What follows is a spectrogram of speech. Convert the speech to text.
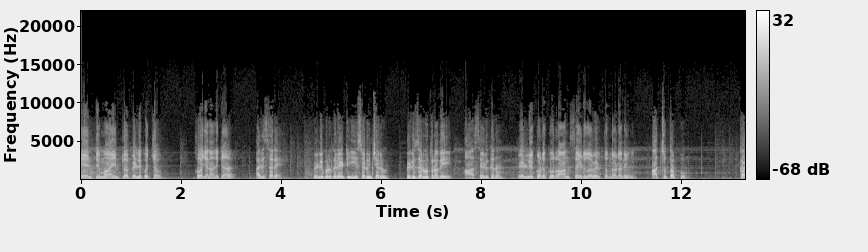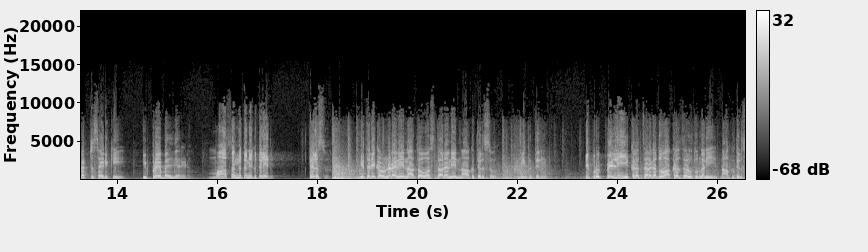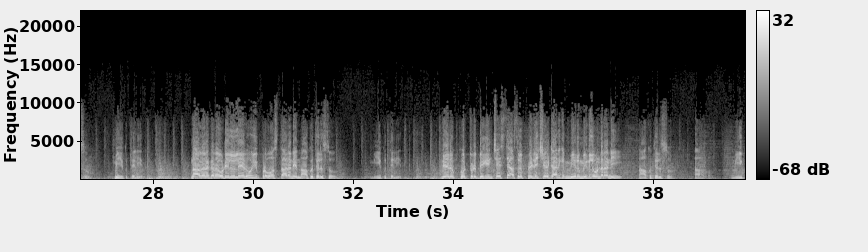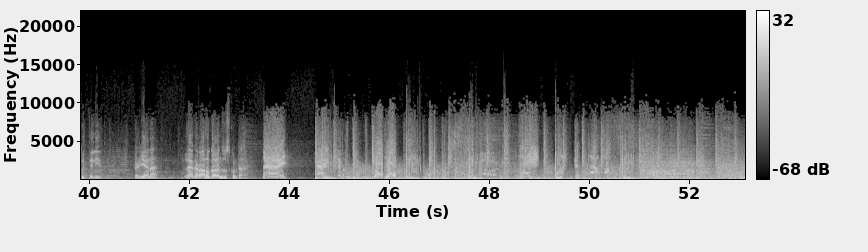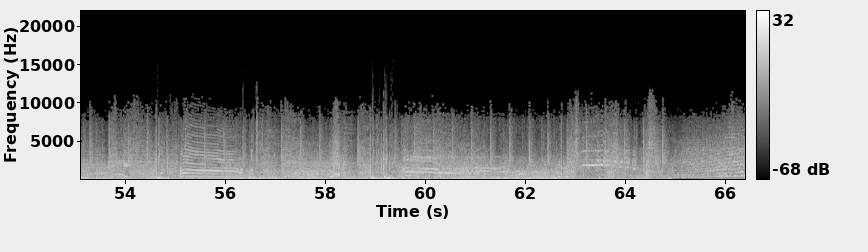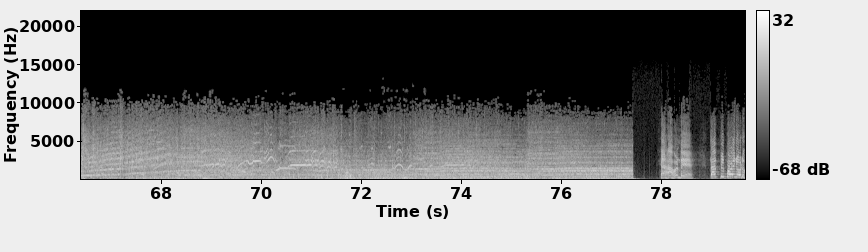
ఏంటి మా ఇంట్లో పెళ్ళికొచ్చావు భోజనానికా? అది సరే. పెళ్ళి కొడుకు నేటి ఈ సైడ్ ఉంచారు. పెళ్ళి జరుగుతున్నది ఆ సైడ్ కదా? పెళ్ళి కొడుకు రాంగ్ సైడ్లో వెళ్తున్నాడని? అచ్చు తప్పు. కరెక్ట్ సైడ్కి ఇప్పుడే బయలుదేరాడు. మా సంగతి నీకు తెలియదు. తెలుసు. ఇతను ఇక్కడ ఉండడని నాతో వస్తాడని నాకు తెలుసు. మీకు తెలియదు. ఇప్పుడు పెళ్ళి ఇక్కడ జరగదు అక్కడ జరుగుతుందని నాకు తెలుసు. మీకు తెలియదు. నా వెనక రౌడీలు లేరు ఇప్పుడు వస్తారని నాకు తెలుసు. మీకు తెలియదు. నేను కొట్టుడు బిగించేస్తే అసలు పెళ్ళి చేయటానికి మీరు మిగిలి ఉండరని నాకు తెలుసు. పాపం మీకు తెలియదు. రెడీయానా లేక రాహుకాలం చూసుకుంటారా?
